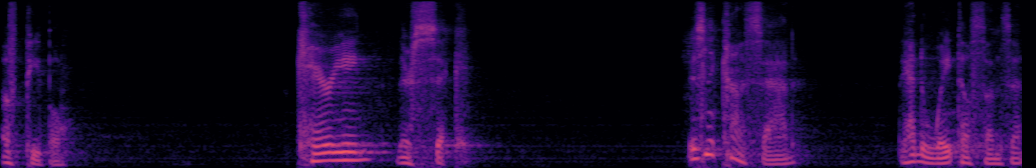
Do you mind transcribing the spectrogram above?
of people carrying their sick. Isn't it kind of sad? They had to wait till sunset.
